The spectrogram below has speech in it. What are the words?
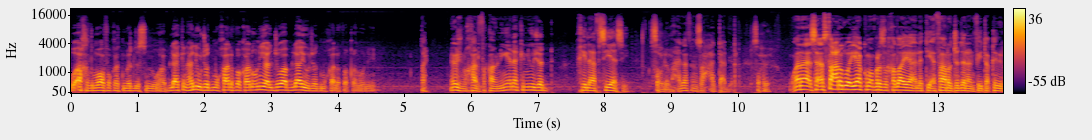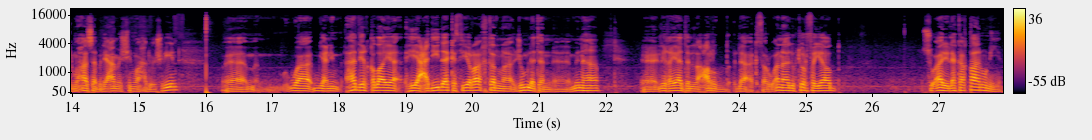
وأخذ موافقة مجلس النواب. لكن هل يوجد مخالفة قانونية؟ الجواب لا يوجد مخالفة قانونية. طيب لا يوجد مخالفة قانونية لكن يوجد خلاف سياسي. صحيح. ما حدث إن صح التعبير. صحيح. وأنا سأستعرض وإياكم أبرز القضايا التي أثارت جدلا في تقرير المحاسبة لعام 2021 ويعني هذه القضايا هي عديدة كثيرة اخترنا جملة آه، منها آه، لغايات العرض لا أكثر. وأنا دكتور فياض سؤالي لك قانونيا.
